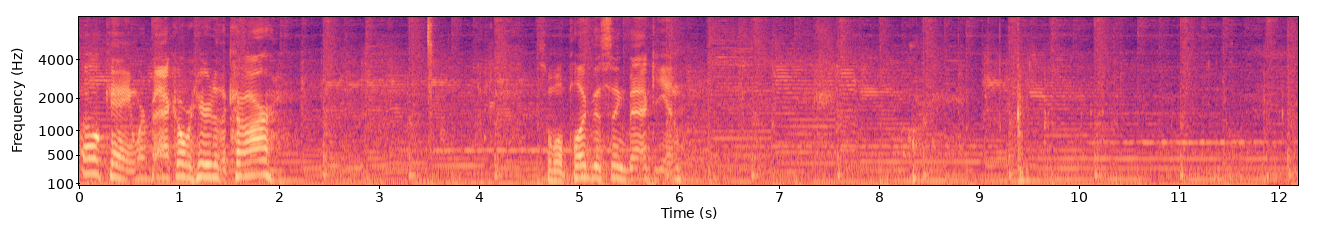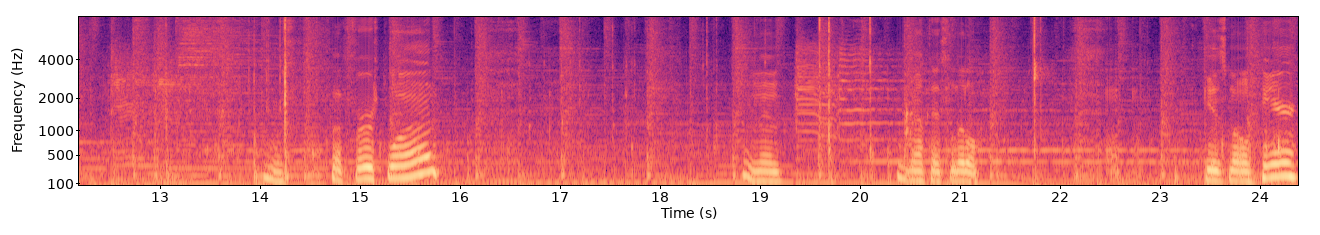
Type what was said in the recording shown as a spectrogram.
Okay, we're back over here to the car. So we'll plug this thing back in. The first one. And then we've got this little gizmo here.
